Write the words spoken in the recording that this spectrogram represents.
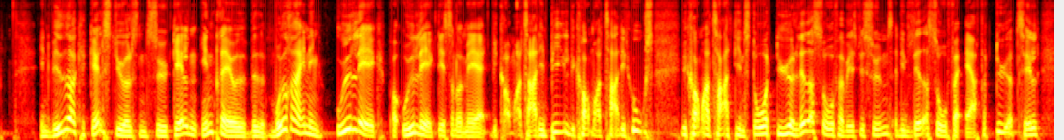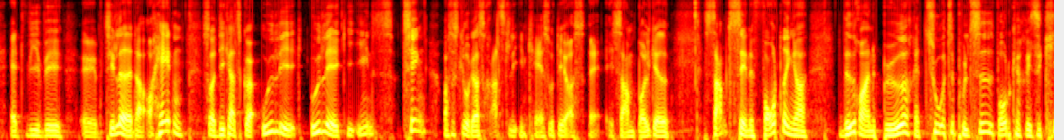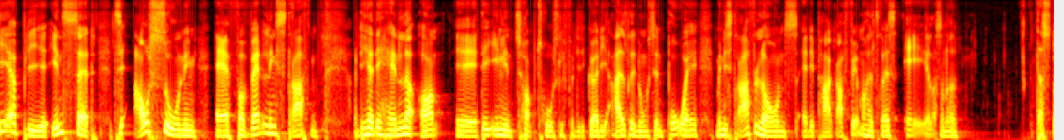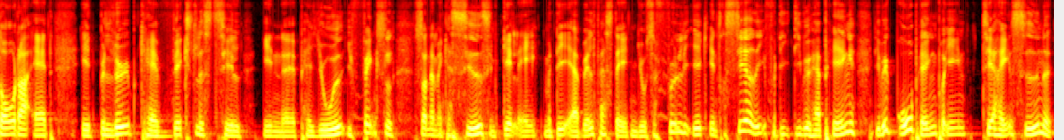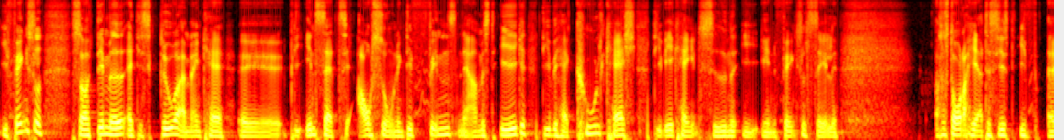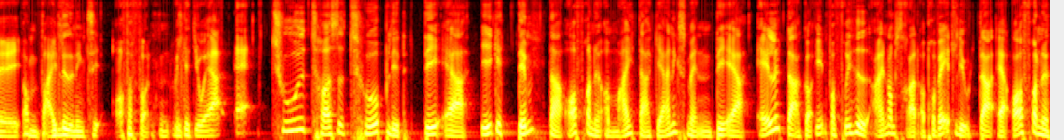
En videre kan gældsstyrelsen søge gælden inddrevet ved modregning, udlæg, og udlæg det er sådan noget med, at vi kommer og tager din bil, vi kommer og tager dit hus, vi kommer og tager din store dyre lædersofa, hvis vi synes, at din lædersofa er for dyr til, at vi vil øh, tillade dig at have den, så de kan altså gøre udlæg, udlæg i ens ting, og så skriver de også retslig en kasse, det er også øh, i samme boldgade, samt sende fordringer vedrørende bøder retur til politiet, hvor du kan risikere at blive indsat til afsoning af forvandlingsstraffen. Og det her, det handler om, øh, det er egentlig en tom trussel, fordi det gør de aldrig nogensinde brug af, men i straffelovens er det paragraf 55a eller sådan noget, der står der, at et beløb kan veksles til en øh, periode i fængsel, så at man kan sidde sin gæld af. Men det er velfærdsstaten jo selvfølgelig ikke interesseret i, fordi de vil have penge. De vil ikke bruge penge på en til at have en siddende i fængsel. Så det med, at de skriver, at man kan øh, blive indsat til afsoning, det findes nærmest ikke. De vil have cool cash. De vil ikke have en siddende i en fængselscelle. Og så står der her til sidst i, øh, om vejledning til offerfonden, hvilket jo er, er tudetosset tåbeligt det er ikke dem, der er offrene, og mig, der er gerningsmanden. Det er alle, der går ind for frihed, ejendomsret og privatliv, der er offrene.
